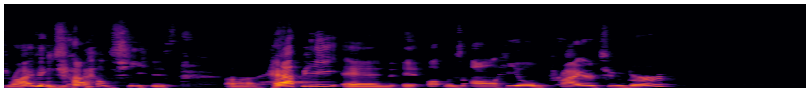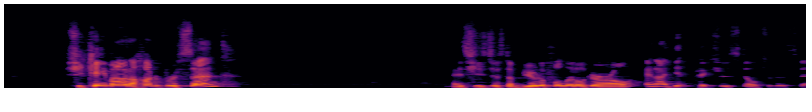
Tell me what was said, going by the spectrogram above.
thriving child. She is uh, happy and it was all healed prior to birth. She came out 100%. And she's just a beautiful little girl, and I get pictures still to this day.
